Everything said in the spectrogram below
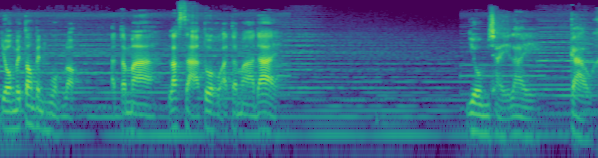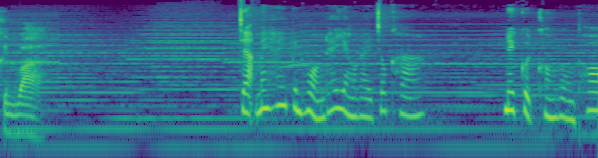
โยมไม่ต้องเป็นห่วงหรอก อัตมารักษาตัวของอัตมาได้ โยมไฉไลกล่าวขึ้นว่า จะไม่ให้เป็นห่วงได้อย่างไรเจ้าคะ ในกุฏของหลวงพ่อ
